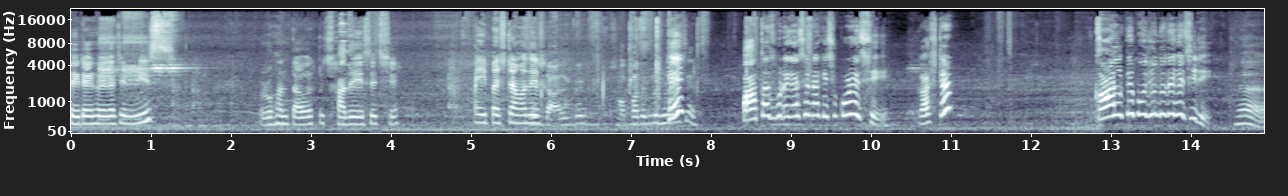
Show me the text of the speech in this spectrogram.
সেইটাই হয়ে গেছে মিস রোহান তাও একটু ছাদে এসেছে। এই পাশটা আমাদের সব পাতাগুলো পাতা ঝরে গেছে না কিছু করেছে? গাছটা? কালকে পর্যন্ত দেখেছি রে। হ্যাঁ।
